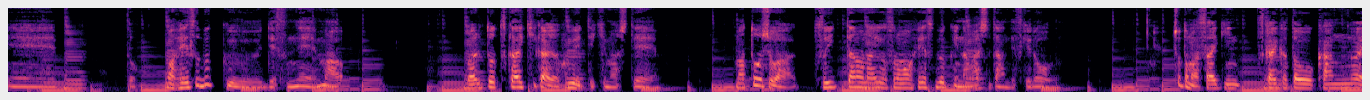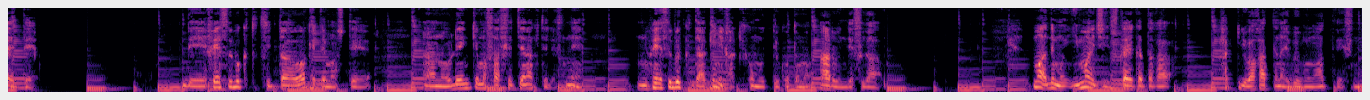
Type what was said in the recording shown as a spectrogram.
えー、っと、まあ Facebook ですね、まあ割と使い機会が増えてきまして、まあ、当初は Twitter の内容をそのまま Facebook に流してたんですけど、ちょっとまあ最近使い方を考えて、で、Facebook と Twitter は分けてまして、あの、連携もさせてなくてですね、Facebook だけに書き込むっていうこともあるんですが、まあでもいまいち使い方がはっきり分かってない部分もあってですね。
